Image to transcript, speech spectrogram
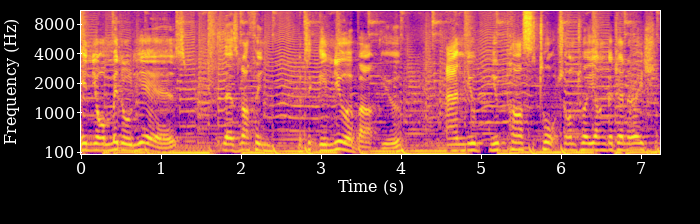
in your middle years, there's nothing particularly new about you, and you, you pass the torch on to a younger generation.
